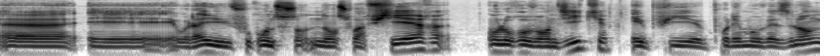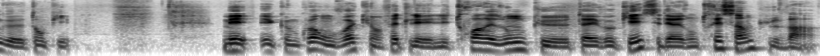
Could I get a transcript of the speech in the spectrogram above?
Euh, et voilà, il faut qu'on en soit fier. On le revendique. Et puis, pour les mauvaises langues, tant pis. Mais et comme quoi, on voit qu'en fait, les, les trois raisons que tu as évoquées, c'est des raisons très simples. Bah,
